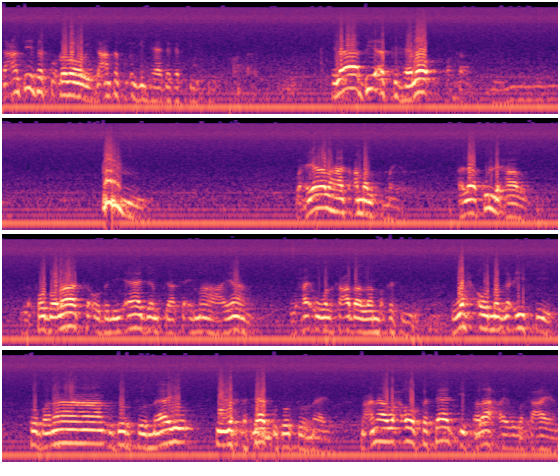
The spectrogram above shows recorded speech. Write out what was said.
gacantiisas ku dhalooy gacantas ku engejaha dakarkiisi ilaa biyo aska helo waxyaalahaas camal maya. Calaa kuli xaal fadalaadka oo bani aadamka ka imaahayaan waxay uwalkacda lama qismi wax oo magaciisii so banaan udoorsoomaayo iyo wax fasaad udoorsoomaayo macnaha wax oo fasaad iyo salaax ay uwalkacayaan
